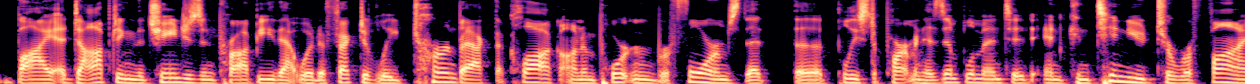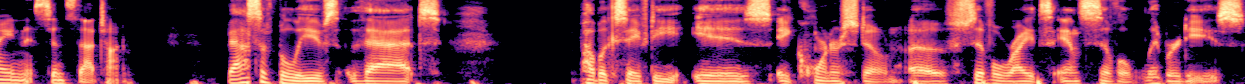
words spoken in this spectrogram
by adopting the changes in Prop E that would effectively turn back the clock on important reforms that the police department has implemented and continued to refine since that time. BASF believes that public safety is a cornerstone of civil rights and civil liberties.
